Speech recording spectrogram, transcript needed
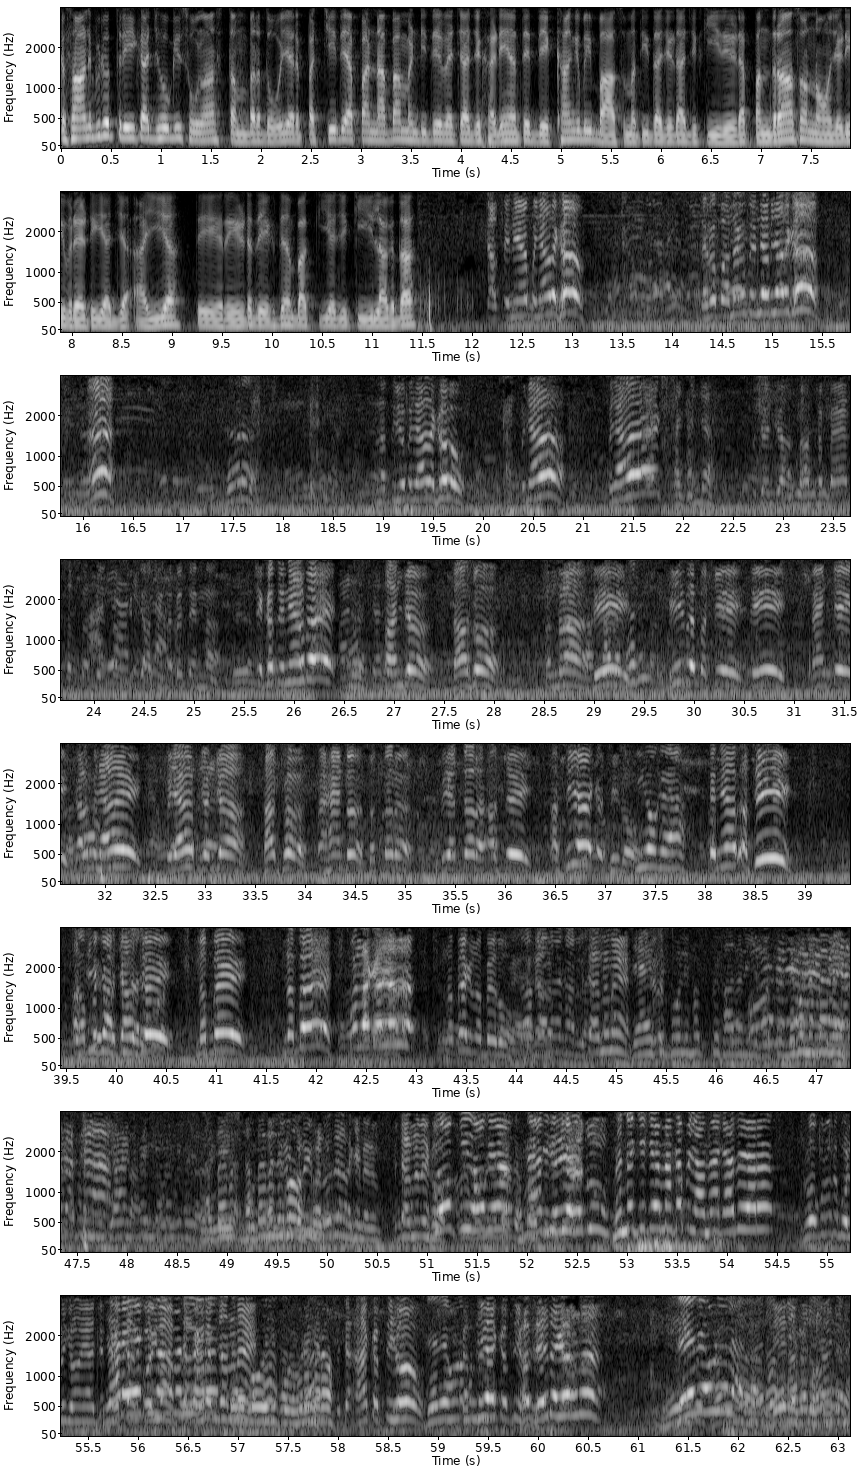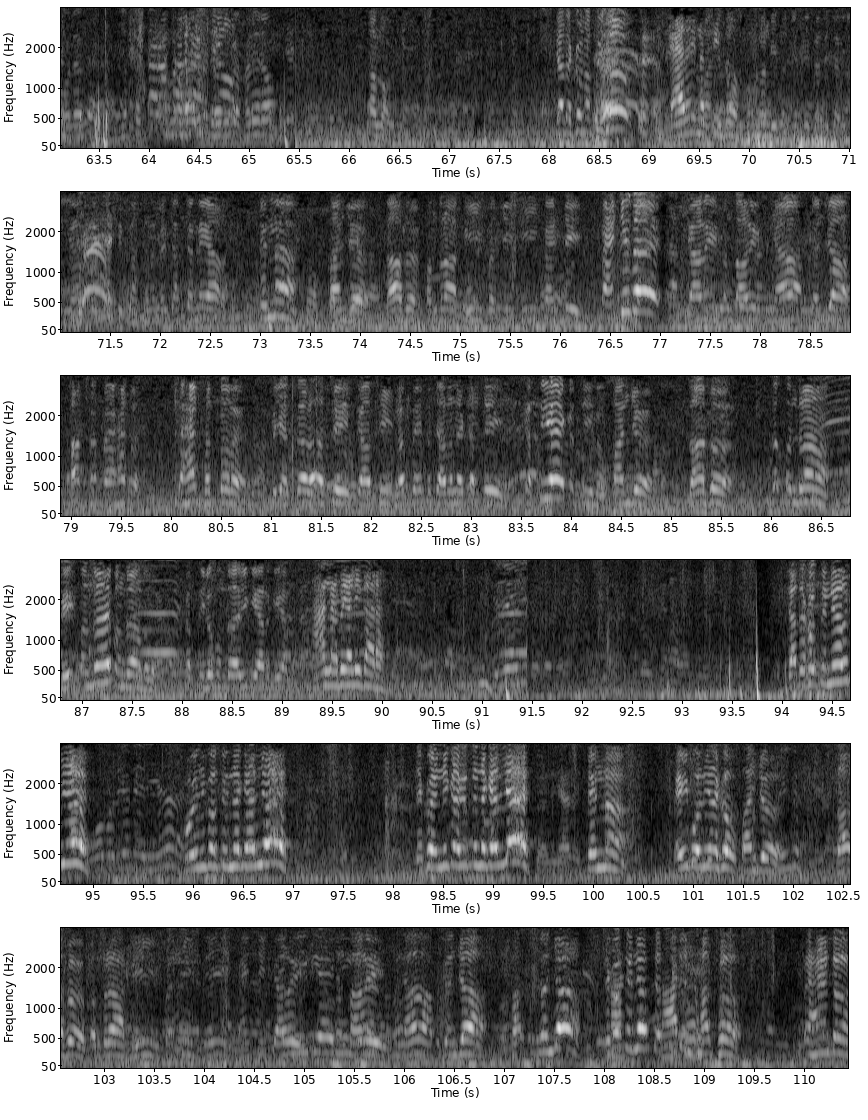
ਕਿਸਾਨ ਵੀਰੋ, ਤਰੀਕ ਅੱਜ ਹੋਗੀ 16 ਸਤੰਬਰ 2025 ਤੇ ਆਪਾਂ ਨਾਭਾ ਮੰਡੀ ਦੇ ਵਿੱਚ ਅੱਜ ਖੜੇ ਆ ਤੇ ਦੇਖਾਂਗੇ ਵੀ ਬਾਸਮਤੀ ਦਾ ਜਿਹੜਾ ਅੱਜ ਕੀ ਰੇਟ ਆ। 1509 ਜਿਹੜੀ ਵੈਰਾਈਟੀ ਅੱਜ ਆਈ ਆ ਤੇ ਰੇਟ ਦੇਖਦੇ ਆ ਬਾਕੀ ਅੱਜ ਕੀ ਲੱਗਦਾ। ਚੱਲ ਤਿੰਨੇ ਆ 50 ਲਿਖੋ ਦੇਖੋ ਬੰਦਾ ਕੋ ਤਿੰਨੇ 50 ਲਿਖੋ ਹੈ? ਸਰ 29 50 ਲਿਖੋ 50 50 55 60 65 70 80 90 ਤਿੰਨ। ਲਿਖੋ ਤਿੰਨੇ ਰੁਪਏ। 5 10 15 20 20 ਦੇ ਬੱਚੇ 30 35 ਚੱਲ 50 50 55 60 65 70 75 80 80 ਆ ਕਿੱਥੇ ਲੋ ਕੀ ਹੋ ਗਿਆ? ਕਿੰਨੇ 80 80 85 90 90 ਉਹ ਲਗਾ ਯਾਰ। 90 90 दो पचानवे जैसे बोली मत कोई फायदा नहीं देखो नब्बे में नब्बे में लिखो पचानवे क्यों की हो गया मैं की दिया तू मैंने की क्या मैं कहा पचानवे कह दे यार रोक लो तो बोली करो यार कोई ना पचानवे हाँ कत्ती हो कत्ती है कत्ती हो दे देगा ना दे दे उन्हें ला क्या देखो नत्ती सौ कह रहे नत्ती सौ ਤਿੰਨ ਪੰਜ 10 15 20 25 30 35 35 ਦੇ 40 45 50 55 60 65 70 75 80 85 90 95 31 31 5 10 15 20 15 ਗਿਆਨ ਗਿਆ ਆ ਲਵੇ ਵਾਲੀ ਕਾਰ ਹੈ ਕੋਈ ਨਹੀਂ ਕੋਈ ਤਿੰਨੇ ਕਹਿ ਲਈਏ ਦੇਖੋ ਇੰਨੀ ਕਰਕੇ ਤਿੰਨ ਕਹਿ ਲਈਏ ਤਿੰਨ ਇਹੀ ਬੋਲੀਆਂ ਰੱਖੋ 5 10 15 20 25 30 40 50 55 ਦੇਖੋ ਕਿੰਨਾ 63 60 65 70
